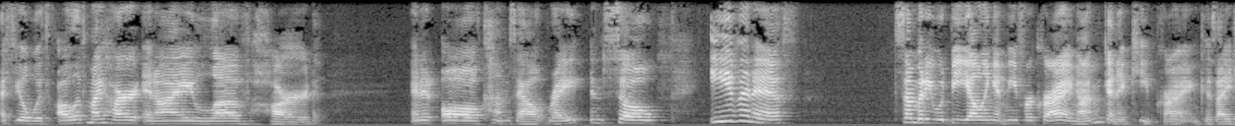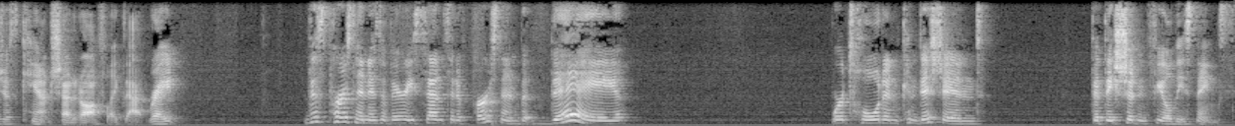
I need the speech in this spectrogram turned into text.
I feel with all of my heart and I love hard. And it all comes out, right? And so even if somebody would be yelling at me for crying, I'm going to keep crying because I just can't shut it off like that, right? This person is a very sensitive person, but they were told and conditioned that they shouldn't feel these things.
